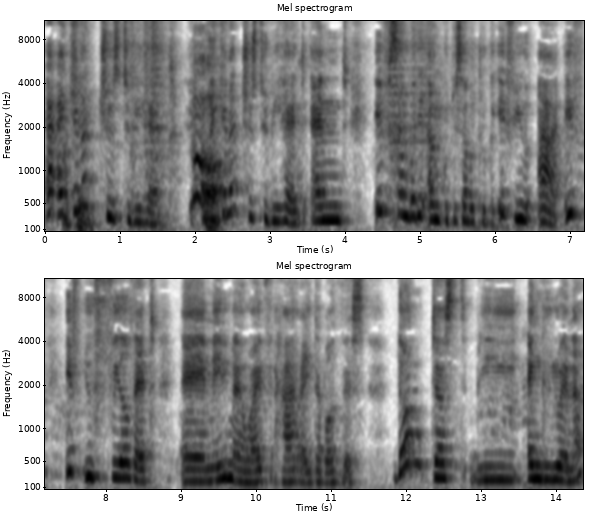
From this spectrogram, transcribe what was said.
I, I Okay. cannot choose to be hurt. No. I cannot choose to be hurt. And if somebody botlhoko, if you are, if if you feel that uh, maybe my wife had right about this, don't just be angry, Luena.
